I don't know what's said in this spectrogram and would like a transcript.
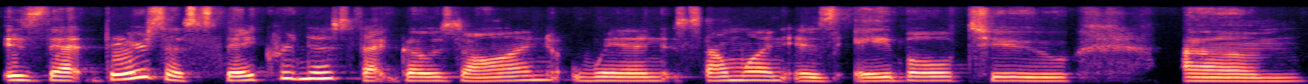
is that there's a sacredness that goes on when someone is able to, um,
